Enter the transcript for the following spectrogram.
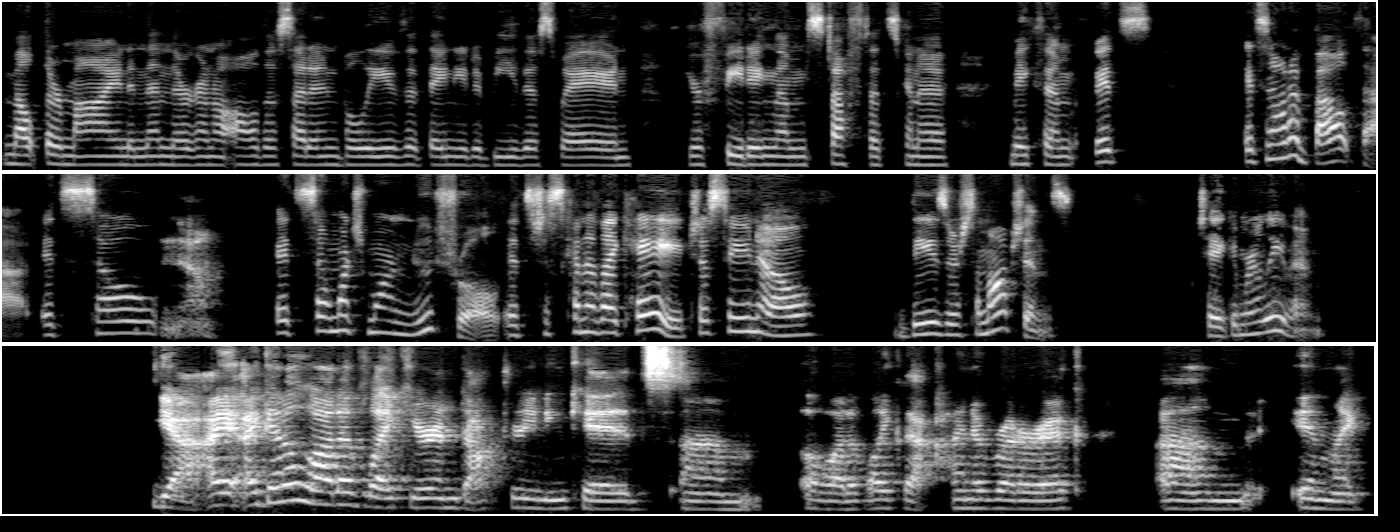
melt their mind and then they're gonna all of a sudden believe that they need to be this way and you're feeding them stuff that's gonna make them it's it's not about that. It's so no. It's so much more neutral. It's just kind of like, hey, just so you know, these are some options. Take him or leave him. Yeah, I, I get a lot of like you're indoctrinating kids, um, a lot of like that kind of rhetoric um, in like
